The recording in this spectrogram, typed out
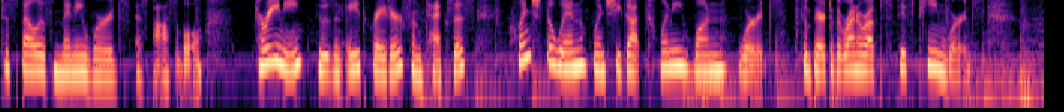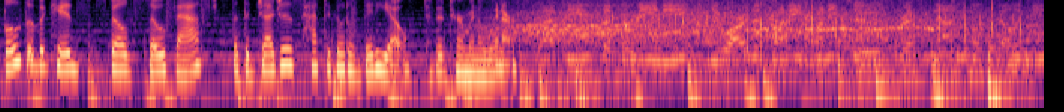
to spell as many words as possible. Harini, who's an eighth grader from Texas, clinched the win when she got 21 words, compared to the runner up's 15 words. Both of the kids spelled so fast that the judges had to go to video to determine a winner. That means that Harini, you are the 2022 Scripps National Spelling Bee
